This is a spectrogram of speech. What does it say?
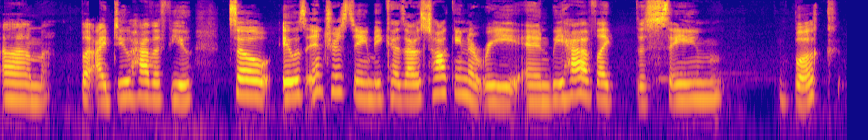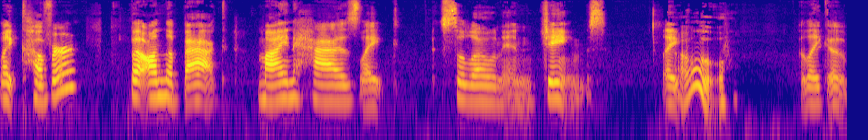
um, but I do have a few. So it was interesting because I was talking to Ree, and we have like the same book like cover, but on the back, mine has like Salone and James, like oh, like a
